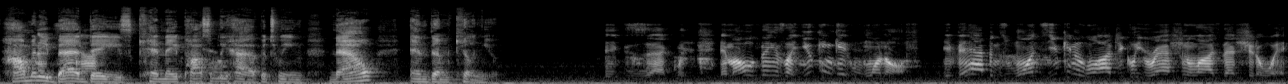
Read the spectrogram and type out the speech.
How many bad days can they possibly have between now and them killing you? Exactly. And my whole thing is like, you can get one off. If it happens once, you can logically rationalize that shit away.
